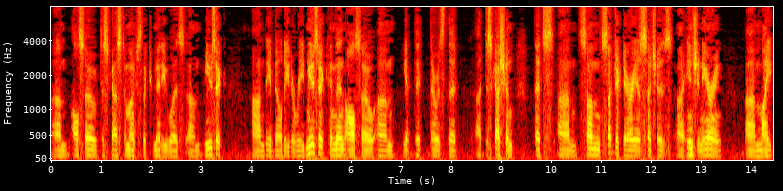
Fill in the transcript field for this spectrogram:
um, also discussed amongst the committee was um, music, um, the ability to read music, and then also um, there was the uh, discussion that some subject areas such as uh, engineering uh, might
